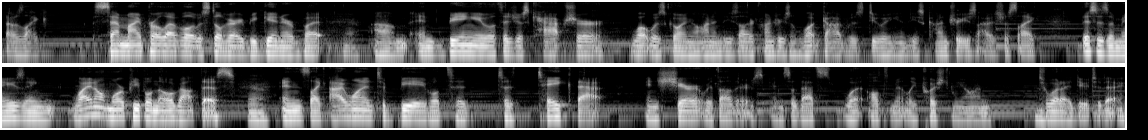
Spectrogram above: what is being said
that was like semi pro level. It was still very beginner, but yeah. um, and being able to just capture what was going on in these other countries and what God was doing in these countries, I was just like, this is amazing. Why don't more people know about this? Yeah. And it's like I wanted to be able to to take that and share it with others. And so that's what ultimately pushed me on to what I do today.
